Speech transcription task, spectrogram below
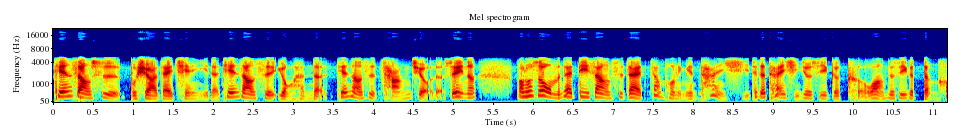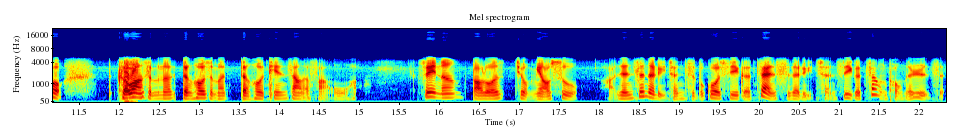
天上是不需要再迁移的，天上是永恒的，天上是长久的。所以呢，保罗说我们在地上是在帐篷里面叹息，这个叹息就是一个渴望，就是一个等候。渴望什么呢？等候什么？等候天上的房屋哈。所以呢，保罗就描述啊，人生的旅程只不过是一个暂时的旅程，是一个帐篷的日子。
